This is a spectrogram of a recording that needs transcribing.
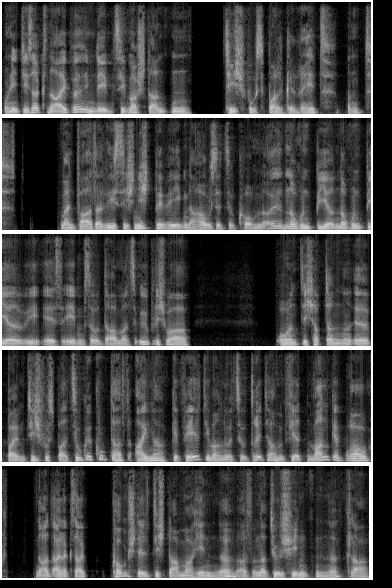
Und in dieser Kneipe im Nebenzimmer stand ein Tischfußballgerät. Und mein Vater ließ sich nicht bewegen, nach Hause zu kommen. Äh, noch ein Bier, noch ein Bier, wie es eben so damals üblich war. Und ich habe dann äh, beim Tischfußball zugeguckt, da hat einer gefehlt, die waren nur zu dritt, haben einen vierten Mann gebraucht. Da hat einer gesagt, komm, stell dich da mal hin. Ne? Also natürlich hinten, ne? klar.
